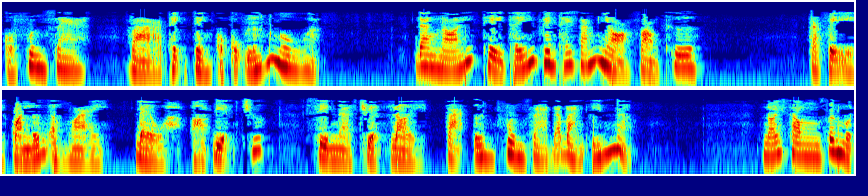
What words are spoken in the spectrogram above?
của phương gia và thịnh tình của cụ lớn ngô ạ. Đang nói thì thấy viên thái giám nhỏ vòng thưa. Các vị quan lớn ở ngoài đều ở điện trước, xin à, chuyển lời tạ ơn phương gia đã bàn yến ạ. Nói xong dâng một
